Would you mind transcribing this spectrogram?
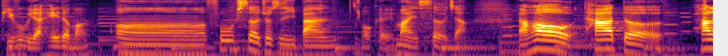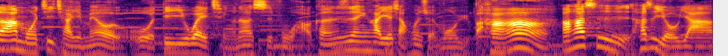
皮肤比较黑的吗？嗯，肤色就是一般，OK，麦色这样。然后他的他的按摩技巧也没有我第一位请的那个师傅好，可能是因为他也想浑水摸鱼吧。哈，然后他是他是油压。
